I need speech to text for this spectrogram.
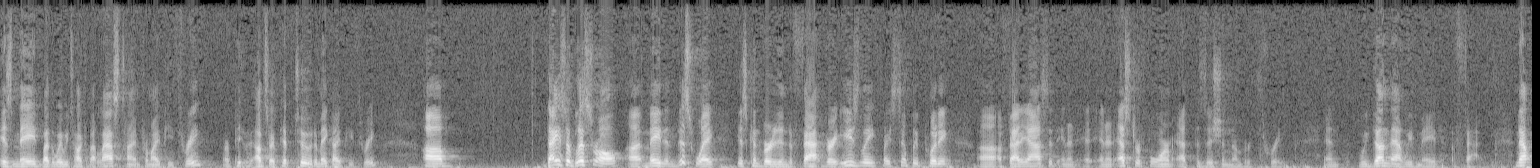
is made by the way we talked about last time from IP3, or P, I'm sorry, PIP2 to make IP3. Um, Diacylglycerol uh, made in this way is converted into fat very easily by simply putting uh, a fatty acid in an, in an ester form at position number three. And we've done that, we've made a fat. Now,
